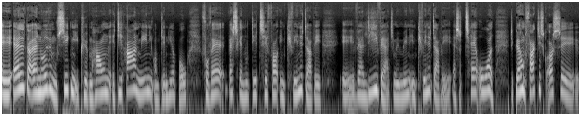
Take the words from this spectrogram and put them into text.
Øh, alle, der er noget ved musikken i København, at de har en mening om den her bog. For hvad, hvad skal nu det til for en kvinde, der vil øh, være ligeværdig med mænd? En kvinde, der vil altså, tage ordet. Det gør hun faktisk også. Øh,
